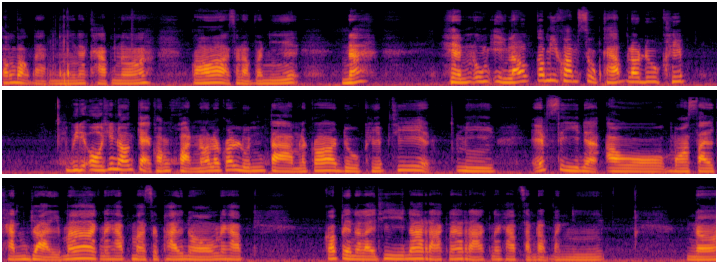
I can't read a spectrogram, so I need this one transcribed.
ต้องบอกแบบนี้นะครับเนาะก็สำหรับวันนี้นะ เห็นอุงอิงแล้วก็มีความสุขครับ เราดูคลิปวิดีโอที่น้องแกะของขวัญเนาะแล้วก็ลุ้นตามแล้วก็ดูคลิปที่มี FC เนี่ยเอามอไซคันใหญ่มากนะครับ มาเซอร์ไพรส์น้องนะครับ ก็เป็นอะไรที่น่ารักน่ารักนะครับสำหรับวันนี้เนาะ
